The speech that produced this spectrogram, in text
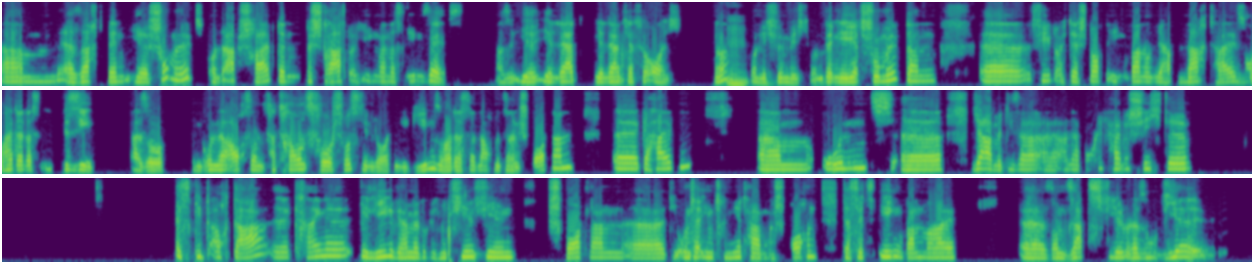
Ähm, er sagt, wenn ihr schummelt und abschreibt, dann bestraft euch irgendwann das Leben selbst. Also ihr, ihr lernt, ihr lernt ja für euch ne? Mhm. und nicht für mich. Und wenn ihr jetzt schummelt, dann äh, fehlt euch der Stoff irgendwann und ihr habt einen Nachteil. So hat er das gesehen. Also im Grunde auch so einen Vertrauensvorschuss den Leuten gegeben. So hat er es dann auch mit seinen Sportlern äh, gehalten. Ähm, und äh, ja, mit dieser äh, Anabolika-Geschichte, es gibt auch da äh, keine Belege. Wir haben ja wirklich mit vielen, vielen Sportlern, äh, die unter ihm trainiert haben, gesprochen, dass jetzt irgendwann mal äh, so ein Satz fiel oder so, wir,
